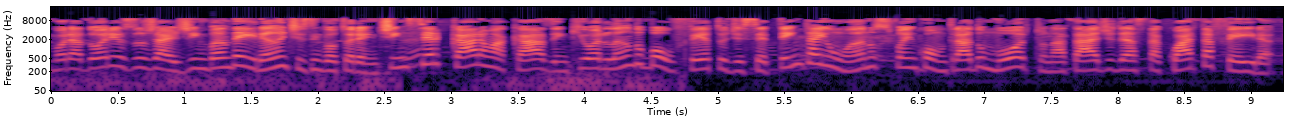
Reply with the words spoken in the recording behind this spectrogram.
Moradores do Jardim Bandeirantes, em Votorantim, cercaram a casa em que Orlando Bolfeto, de 71 anos, foi encontrado morto na tarde desta quarta-feira.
